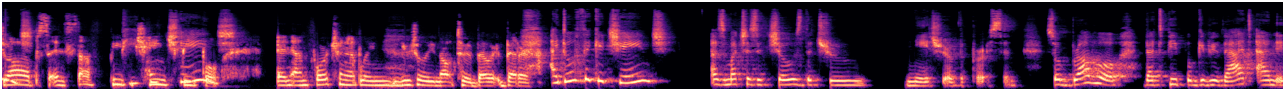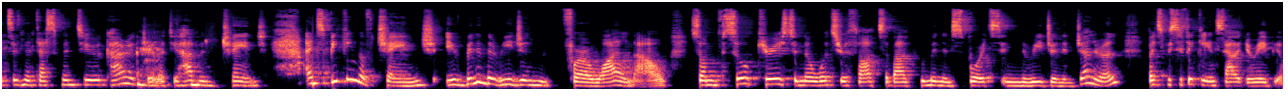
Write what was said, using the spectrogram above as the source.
jobs and stuff, people, people change, change, people. And unfortunately, usually not to better. I don't think it changed as much as it shows the true nature of the person. So bravo that people give you that. And it's an attestament to your character that you haven't changed. And speaking of change, you've been in the region for a while now. So I'm so curious to know what's your thoughts about women in sports in the region in general, but specifically in Saudi Arabia.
